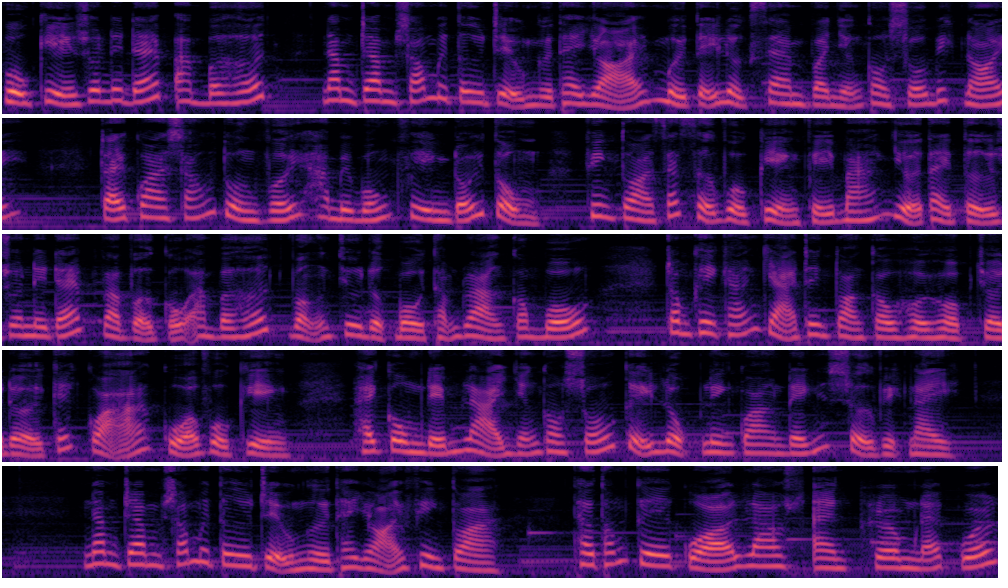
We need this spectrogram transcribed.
Vụ kiện Johnny Depp Amber Heard, 564 triệu người theo dõi, 10 tỷ lượt xem và những con số biết nói. Trải qua 6 tuần với 24 phiên đối tụng, phiên tòa xét xử vụ kiện phỉ bán giữa tài tử Johnny Depp và vợ cũ Amber Heard vẫn chưa được bồi thẩm đoàn công bố. Trong khi khán giả trên toàn cầu hồi hộp chờ đợi kết quả của vụ kiện, hãy cùng điểm lại những con số kỷ lục liên quan đến sự việc này. 564 triệu người theo dõi phiên tòa. Theo thống kê của Loud and Chrome Network,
